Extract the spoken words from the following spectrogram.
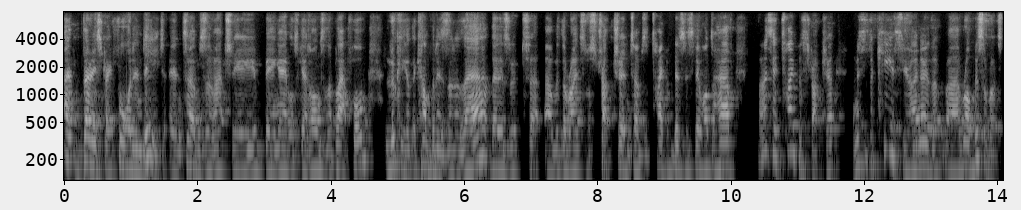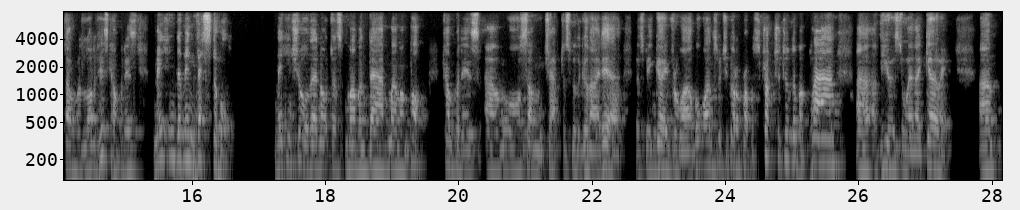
Uh, very straightforward indeed in terms of actually being able to get onto the platform, looking at the companies that are there, those with, uh, with the right sort of structure in terms of type of business they want to have. When I say type of structure, and this is the key issue I know that uh, Rob Misselbrook's done with a lot of his companies, making them investable, making sure they're not just mum and dad, mum and pop companies um, or some chap just with a good idea that's been going for a while, but ones which have got a proper structure to them, a plan, uh, a view as to where they're going. Um,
